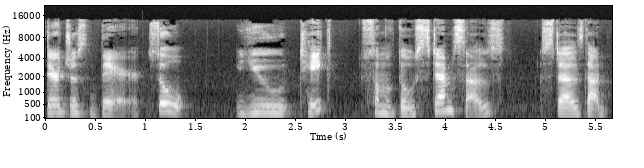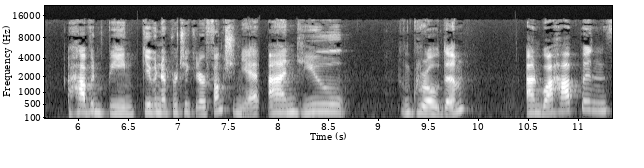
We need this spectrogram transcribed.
they're just there. So, you take some of those stem cells, cells that haven't been given a particular function yet, and you grow them. And what happens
